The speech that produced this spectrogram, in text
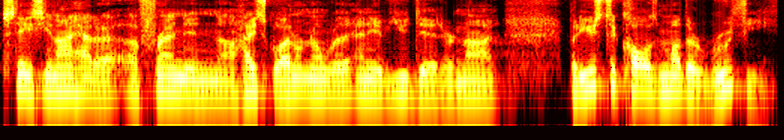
Stacy and I had a, a friend in uh, high school. I don't know whether any of you did or not, but he used to call his mother Ruthie.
